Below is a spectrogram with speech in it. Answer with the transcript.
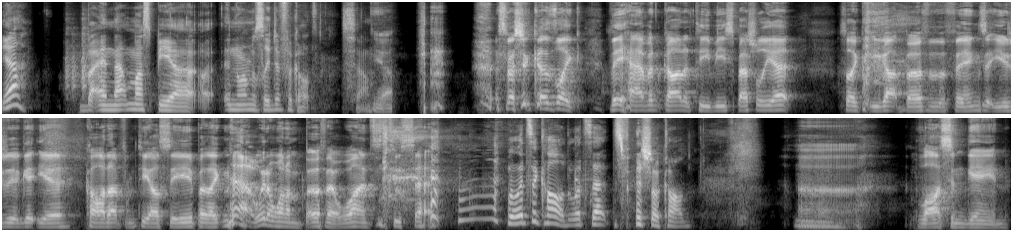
yeah. But and that must be uh, enormously difficult. So Yeah. Especially because like they haven't got a TV special yet. So like you got both of the things that usually get you called up from TLC, but like no, we don't want them both at once. It's too sad. what's it called? What's that special called? Loss and gain.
